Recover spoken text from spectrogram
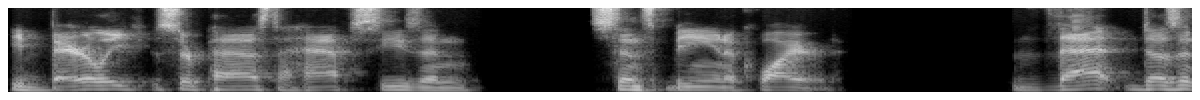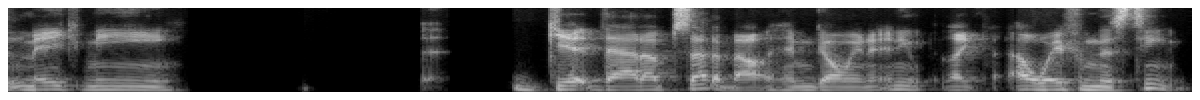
He barely surpassed a half season since being acquired that doesn't make me get that upset about him going any like away from this team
